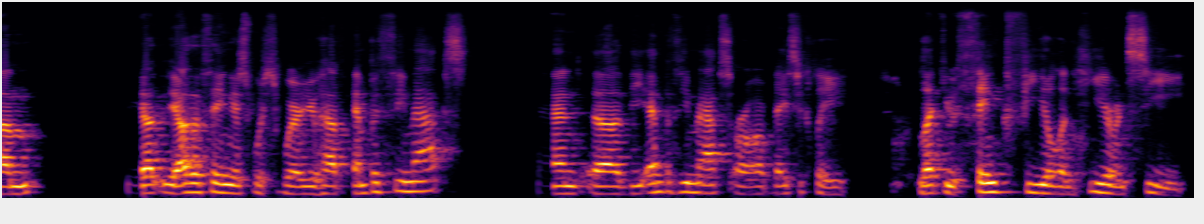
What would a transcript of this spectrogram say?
um, the, the other thing is which where you have empathy maps. And uh, the empathy maps are basically let you think, feel, and hear and see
